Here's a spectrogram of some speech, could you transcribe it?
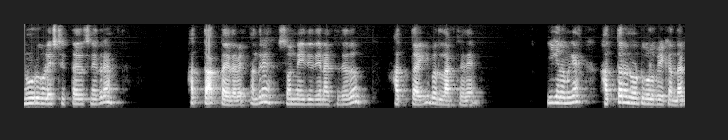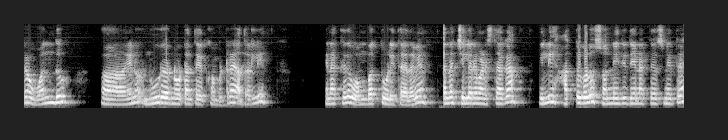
ನೂರುಗಳು ಎಷ್ಟು ಸಿಗ್ತಾ ಇದೆ ಸ್ನೇಹಿತರೆ? ಹತ್ತಾಗ್ತಾ ಇದ್ದಾವೆ ಅಂದರೆ ಸೊನ್ನೆ ಇದ್ದಿದ್ದು ಏನಾಗ್ತಿದೆ ಅದು? ಹತ್ತಾಗಿ ಬದಲಾಗ್ತಾ ಇದೆ. ಈಗ ನಮಗೆ ಹತ್ತರ ನೋಟುಗಳು ಬೇಕಂದಾಗ ಒಂದು ಏನು, ನೂರರ ನೋಟ್ ಅಂತ ಎತ್ಕೊಂಡ್ಬಿಟ್ರೆ ಅದರಲ್ಲಿ ಏನಾಗ್ತಿದೆ? ಒಂಬತ್ತು ಉಳಿತಾ ಇದ್ದಾವೆ ಅದನ್ನು ಚಿಲ್ಲರೆ ಮಾಡಿಸಿದಾಗ ಇಲ್ಲಿ ಹತ್ತುಗಳು ಸೊನ್ನೆ ಇದ್ದಿದ್ದು ಏನಾಗ್ತದೆ ಸ್ನೇಹಿತರೆ?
